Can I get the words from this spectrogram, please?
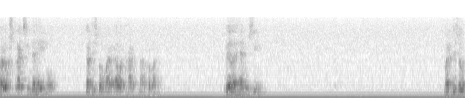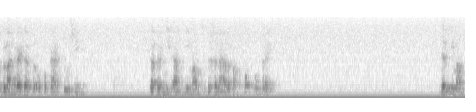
maar ook straks in de hemel, dat is toch waar elk hart naar verlangt. Willen Hem zien. Maar het is ook belangrijk dat we op elkaar toezien dat er niet aan iemand de genade van God ontbreekt. Dat iemand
